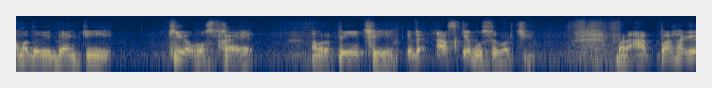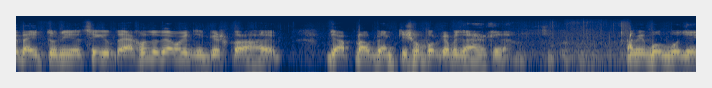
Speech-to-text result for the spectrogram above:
আমাদের এই ব্যাংকটি কি অবস্থায় আমরা পেয়েছি, এটা আজকে বুঝতে পারছি। মানে আট মাস আগে দায়িত্ব নিয়েছি, কিন্তু এখন যদি আমাকে জিজ্ঞেস করা হয় যে আপনার ব্যাংকটি সম্পর্কে আপনি জানেন কিনা? আমি বলব যে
